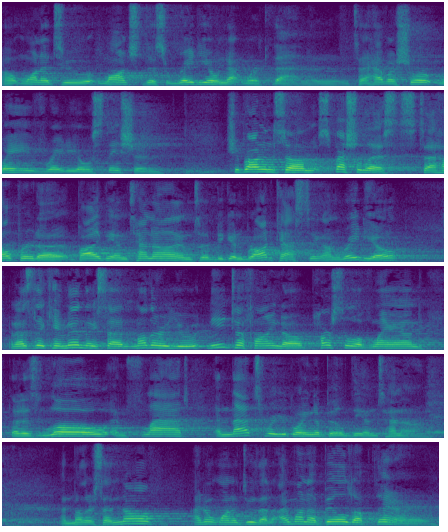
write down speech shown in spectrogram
uh, wanted to launch this radio network then and to have a shortwave radio station. She brought in some specialists to help her to buy the antenna and to begin broadcasting on radio. And as they came in, they said, Mother, you need to find a parcel of land that is low and flat, and that's where you're going to build the antenna. And Mother said, No, I don't want to do that. I want to build up there.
